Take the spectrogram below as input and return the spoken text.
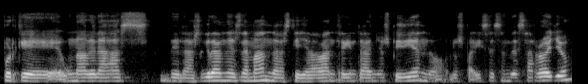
porque una de las, de las grandes demandas que llevaban 30 años pidiendo los países en desarrollo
